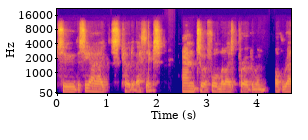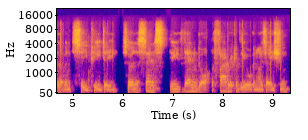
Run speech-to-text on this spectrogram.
to the CII's code of ethics and to a formalized program of relevant CPD. So, in a sense, you've then got the fabric of the organization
